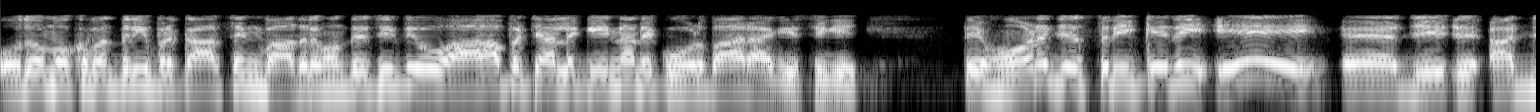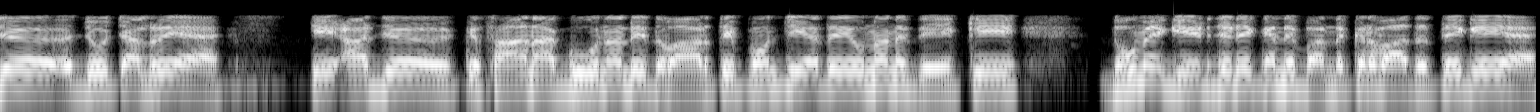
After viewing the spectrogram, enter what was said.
ਉਦੋਂ ਮੁੱਖ ਮੰਤਰੀ ਪ੍ਰਕਾਸ਼ ਸਿੰਘ ਬਾਦਲ ਹੁੰਦੇ ਸੀ ਤੇ ਉਹ ਆਪ ਚੱਲ ਕੇ ਇਹਨਾਂ ਦੇ ਕੋਲ ਬਾਹਰ ਆ ਗਏ ਸੀਗੇ। ਤੇ ਹੁਣ ਜਿਸ ਤਰੀਕੇ ਦੀ ਇਹ ਅਹ, ਜੇ ਅੱਜ ਜੋ ਚੱਲ ਰਿਹਾ ਹੈ ਕਿ ਅੱਜ ਕਿਸਾਨ ਆਗੂ ਉਹਨਾਂ ਦੇ ਦੁਆਰ ਤੇ ਪਹੁੰਚੇ ਆ ਤੇ ਉਹਨਾਂ ਨੇ ਦੇਖ ਕੇ ਦੋਵੇਂ ਗੇਟ ਜਿਹੜੇ ਕਹਿੰਦੇ ਬੰਦ ਕਰਵਾ ਦਿੱਤੇ ਗਏ ਆ।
